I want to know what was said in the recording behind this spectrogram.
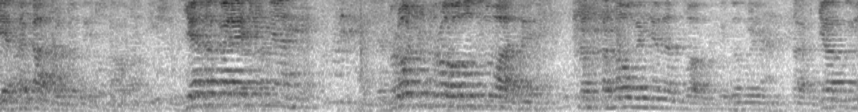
є така пропозиція. Є заперечення? Прошу проголосувати за встановлення надбавки. Думаю, Так, дякую,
